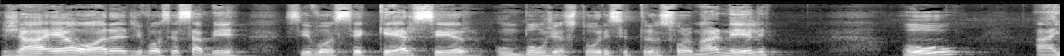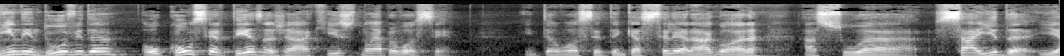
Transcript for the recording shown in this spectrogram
Já é hora de você saber se você quer ser um bom gestor e se transformar nele, ou ainda em dúvida ou com certeza já que isso não é para você. Então você tem que acelerar agora a sua saída e,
